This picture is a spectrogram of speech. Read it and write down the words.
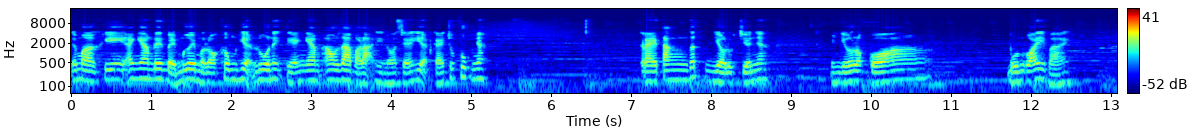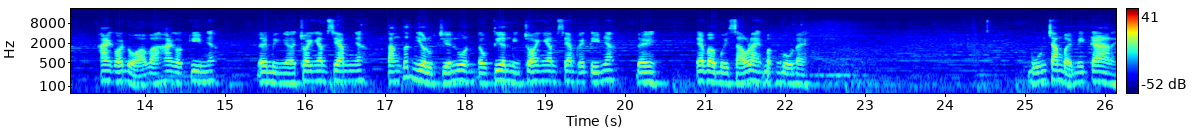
Nếu mà khi anh em lên 70 mà nó không hiện luôn ấy thì anh em ao ra vào lại thì nó sẽ hiện cái chúc phúc nhá. Cái này tăng rất nhiều lực chiến nhá. Mình nhớ nó có bốn gói thì phải hai gói đỏ và hai gói kim nhá. Đây mình ờ, cho anh em xem nhá tăng rất nhiều lục chiến luôn. Đầu tiên mình cho anh em xem cái tím nhá. Đây, level 16 này, bậc 1 này. 470k này.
